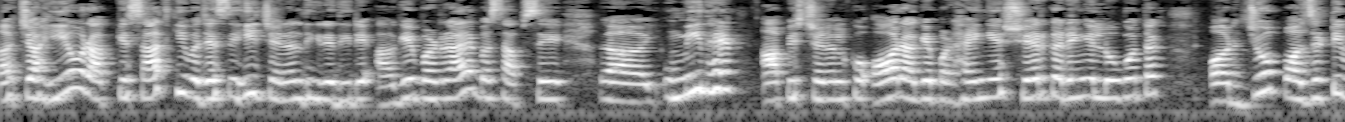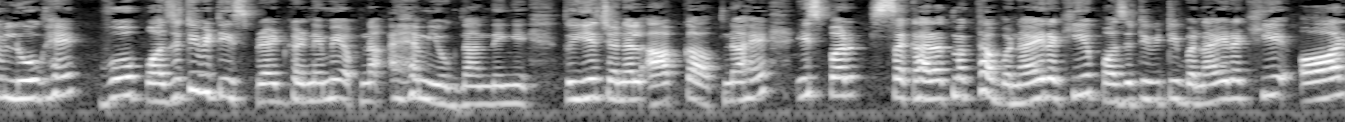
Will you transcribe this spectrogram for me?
चाहिए और आपके साथ की वजह से ही चैनल धीरे धीरे आगे बढ़ रहा है। बस आपसे उम्मीद है आप इस चैनल को और आगे बढ़ाएँगे शेयर करेंगे लोगों तक और जो पॉजिटिव लोग हैं, वो पॉजिटिविटी स्प्रेड करने में अपना अहम योगदान देंगे। तो ये चैनल आपका अपना है। इस पर सकारात्मकता बनाए रखिए पॉजिटिविटी बनाए रखिए और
